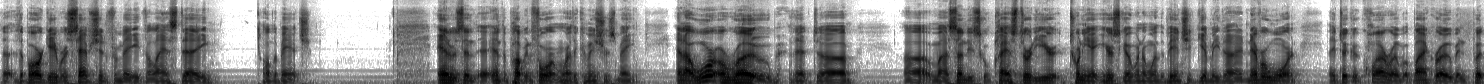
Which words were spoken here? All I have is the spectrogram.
the, the bar gave a reception for me the last day on the bench, and it was in in the public forum where the commissioners meet. And I wore a robe that. Uh, uh, my Sunday school class 30 year, 28 years ago when I won the bench had given me that I had never worn. They took a choir robe, a black robe, and put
